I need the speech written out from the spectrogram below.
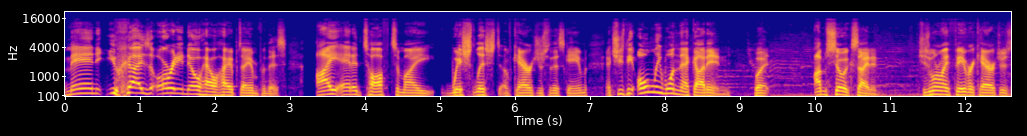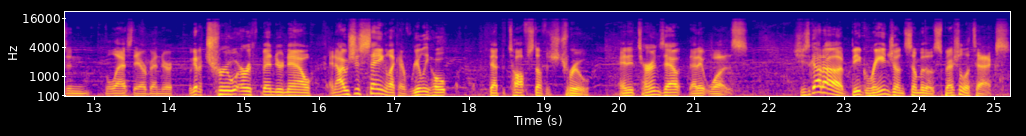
Man, you guys already know how hyped I am for this. I added Toph to my wish list of characters for this game, and she's the only one that got in, but I'm so excited. She's one of my favorite characters in The Last Airbender. We got a true Earthbender now, and I was just saying, like, I really hope that the Toph stuff is true, and it turns out that it was. She's got a big range on some of those special attacks.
